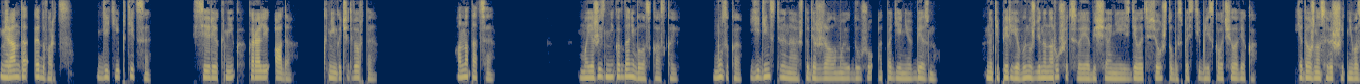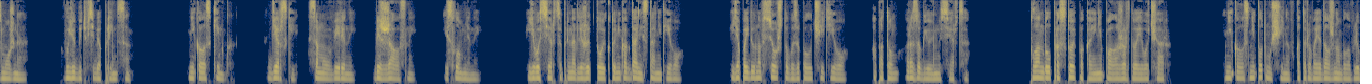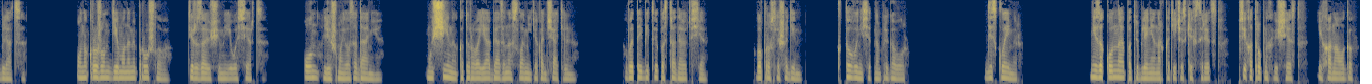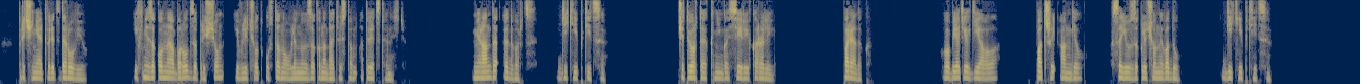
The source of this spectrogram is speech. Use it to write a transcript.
Миранда Эдвардс. Дикие птицы. Серия книг «Короли ада». Книга четвертая. Аннотация. Моя жизнь никогда не была сказкой. Музыка — единственное, что держало мою душу от падения в бездну. Но теперь я вынуждена нарушить свои обещания и сделать все, чтобы спасти близкого человека. Я должна совершить невозможное — влюбить в себя принца. Николас Кинг. Дерзкий, самоуверенный, безжалостный и сломленный. Его сердце принадлежит той, кто никогда не станет его. Я пойду на все, чтобы заполучить его, а потом разобью ему сердце. План был простой, пока я не пала жертвой его чар. Николас не тот мужчина, в которого я должна была влюбляться. Он окружен демонами прошлого, терзающими его сердце. Он — лишь мое задание. Мужчина, которого я обязана сломить окончательно. В этой битве пострадают все. Вопрос лишь один. Кто вынесет нам приговор? Дисклеймер. Незаконное потребление наркотических средств, психотропных веществ, их аналогов причиняет вред здоровью. Их незаконный оборот запрещен и влечет установленную законодательством ответственность. Миранда Эдвардс. Дикие птицы. Четвертая книга серии «Короли». Порядок. В объятиях дьявола. Падший ангел. Союз, заключенный в аду. Дикие птицы.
